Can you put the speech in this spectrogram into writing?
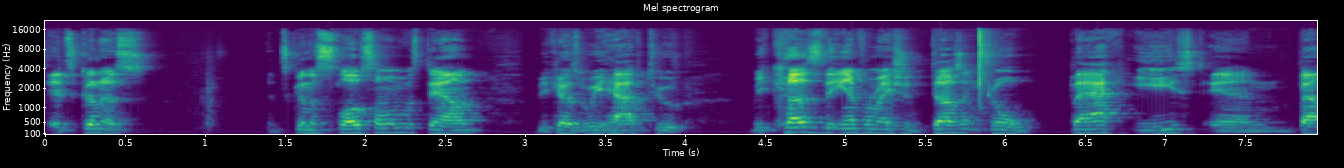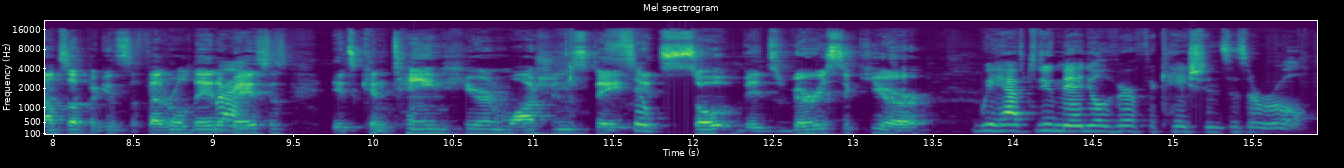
it's gonna it's gonna slow some of us down because we have to because the information doesn't go back east and bounce up against the federal databases. It's contained here in Washington State. So- it's so it's very secure. we have to do manual verifications as a rule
